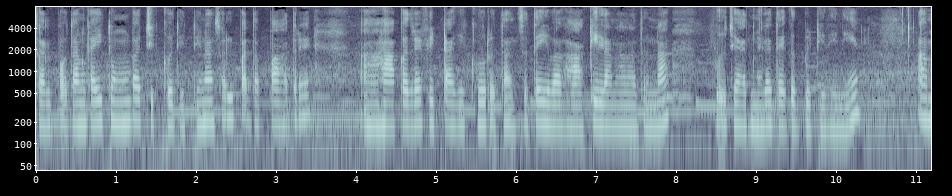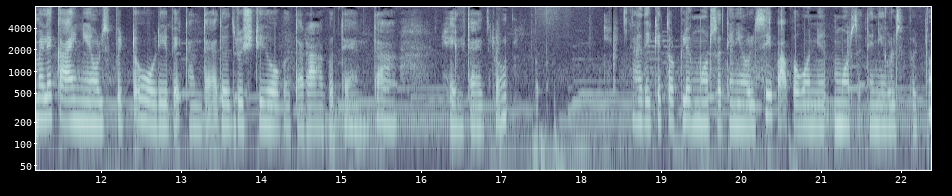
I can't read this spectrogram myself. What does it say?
ಸ್ವಲ್ಪ ನನ್ನ ಕೈ ತುಂಬ ಚಿಕ್ಕದಿತ್ತು. ನಾನು ಸ್ವಲ್ಪ ದಪ್ಪ ಆದರೆ ಹಾಕಿದ್ರೆ ಫಿಟ್ಟಾಗಿ ಕೂರುತ್ತೆ ಅನಿಸುತ್ತೆ. ಇವಾಗ ಹಾಕಿಲ್ಲ ನಾನು ಅದನ್ನು. ಪೂಜೆ ಆದಮೇಲೆ ತೆಗೆದುಬಿಟ್ಟಿದ್ದೀನಿ ಆಮೇಲೆ ಕಾಯಿ ನೇವಳಿಸ್ಬಿಟ್ಟು ಹೊಡಿಬೇಕಂತೆ, ಅದು ದೃಷ್ಟಿ ಹೋಗೋ ಥರ ಆಗುತ್ತೆ ಅಂತ ಹೇಳ್ತಾಯಿದ್ರು ಅದಕ್ಕೆ ತೊಟ್ಲಿಗೆ ಮೂರು ಸತಿ ನೇವಳಿಸಿ ಪಾಪಗೊಂದು ಮೂರು ಸತಿ ನೇವಳಿಸ್ಬಿಟ್ಟು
